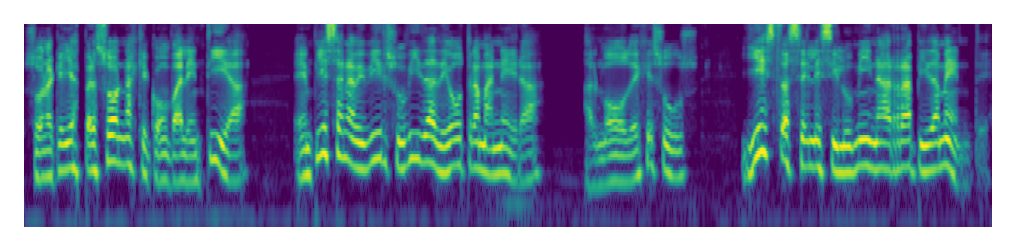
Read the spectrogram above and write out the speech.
Son aquellas personas que con valentía empiezan a vivir su vida de otra manera, al modo de Jesús, y ésta se les ilumina rápidamente.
